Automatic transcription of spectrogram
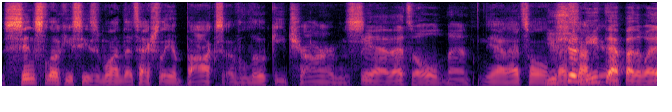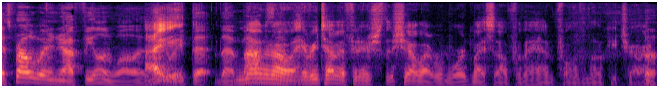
since Loki season one. That's actually a box of Loki charms. Yeah, that's old, man. Yeah, that's old. You That's shouldn't eat new. that, by the way. That's probably when you're not feeling well. I eat that that no, box. no, no. Every time I finish the show, I reward myself with a handful of Loki charm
